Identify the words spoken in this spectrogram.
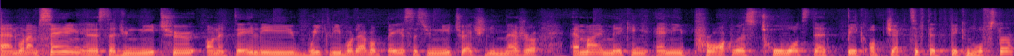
And what I'm saying is that you need to, on a daily, weekly, whatever basis, you need to actually measure, am I making any progress towards that big objective, that big North Star?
